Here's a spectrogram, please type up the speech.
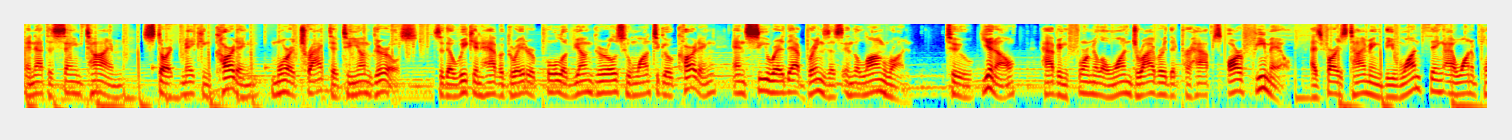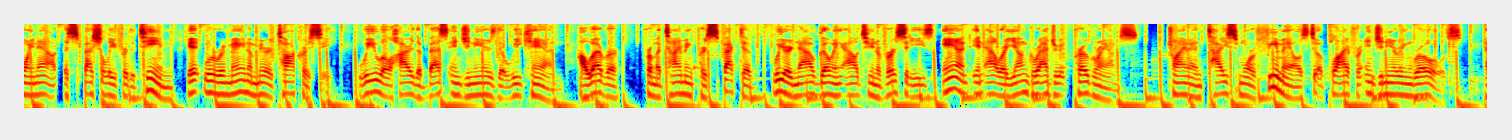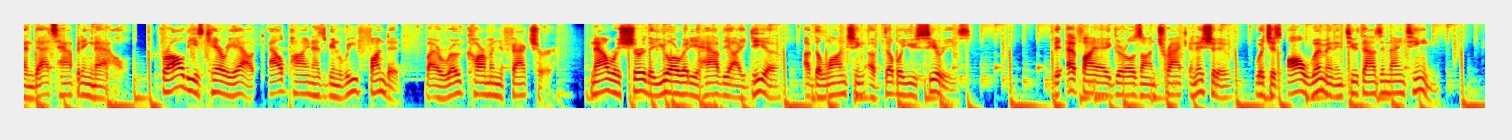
And at the same time, start making karting more attractive to young girls so that we can have a greater pool of young girls who want to go karting and see where that brings us in the long run. To, you know, having Formula One driver that perhaps are female as far as timing, the one thing I want to point out, especially for the team, it will remain a meritocracy. We will hire the best engineers that we can. However, from a timing perspective, we are now going out to universities and in our young graduate programs, trying to entice more females to apply for engineering roles. And that's happening now. For all these carry out, Alpine has been refunded by a road car manufacturer. Now we're sure that you already have the idea of the launching of W Series. The FIA Girls on Track initiative, which is all women in 2019.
